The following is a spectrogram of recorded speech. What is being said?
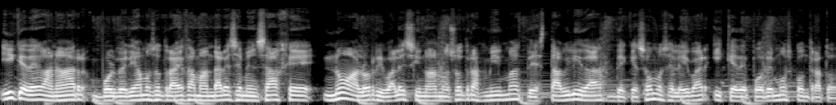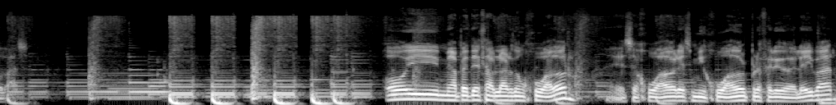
y que de ganar volveríamos otra vez a mandar ese mensaje no a los rivales, sino a nosotras mismas de estabilidad, de que somos el Eibar y que de podemos contra todas. Hoy me apetece hablar de un jugador. Ese jugador es mi jugador preferido del Eibar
